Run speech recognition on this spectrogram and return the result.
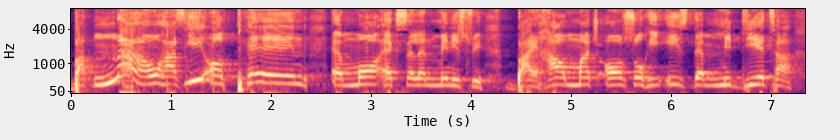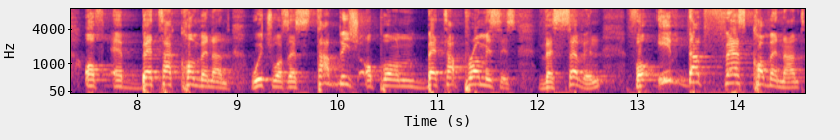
But now has he obtained a more excellent ministry, by how much also he is the mediator of a better covenant, which was established upon better promises. Verse 7 For if that first covenant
